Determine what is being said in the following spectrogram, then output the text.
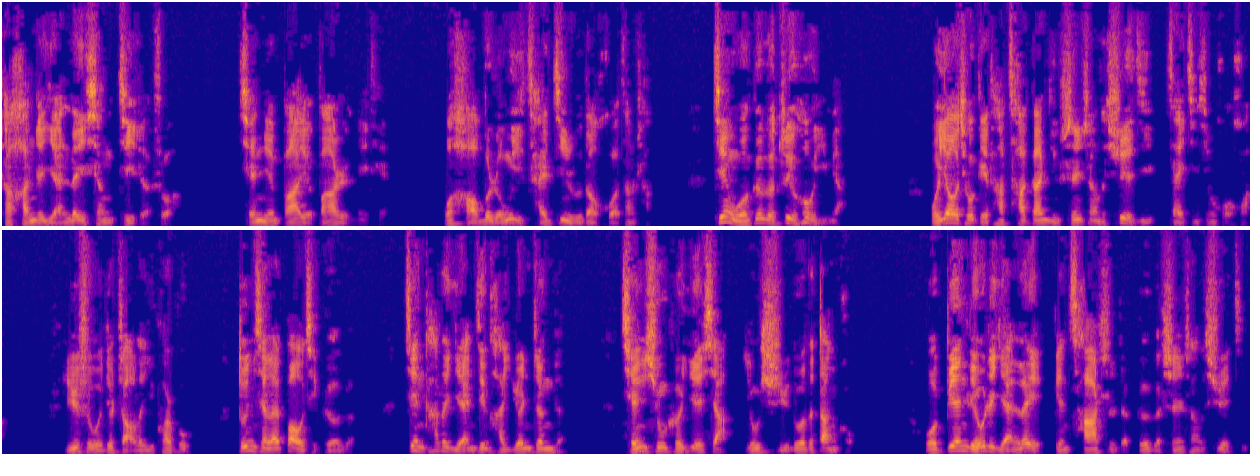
他含着眼泪向记者说：“前年八月八日那天，我好不容易才进入到火葬场，见我哥哥最后一面。我要求给他擦干净身上的血迹，再进行火化。于是我就找了一块布，蹲下来抱起哥哥，见他的眼睛还圆睁着，前胸和腋下有许多的弹孔。”我边流着眼泪，边擦拭着哥哥身上的血迹，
